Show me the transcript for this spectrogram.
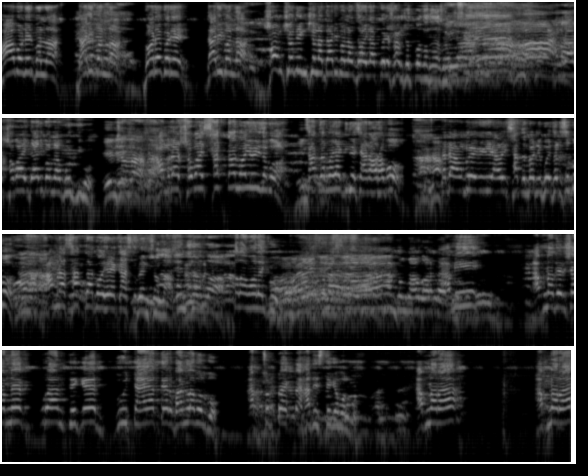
মা বোনের পাল্লা দাড়ি পাল্লা ঘরে ঘরে দাড়ি পাল্লা সংসদ ইনশাল্লাহ দাড়ি পাল্লা জয়লাভ করে সংসদ পর্যন্ত আমরা সবাই দাড়ি পাল্লা ভোট দিব। আমরা সবাই সাতটার ভাই হয়ে যাব। সাতটার ভাই একদিনে আর আর হব? তাহলে আমরা ওই সাতটার ভাই বই থাকলে চলবো? আমরা সাতটা বই হয়ে কাজ করব ইনশাল্লাহ। আসসালামু আলাইকুম। আমি আপনাদের সামনে কোরআন থেকে দুইটা আয়াতের বাংলা বলব। আর ছোট্ট একটা হাদিস থেকে বলব। আপনারা আপনারা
